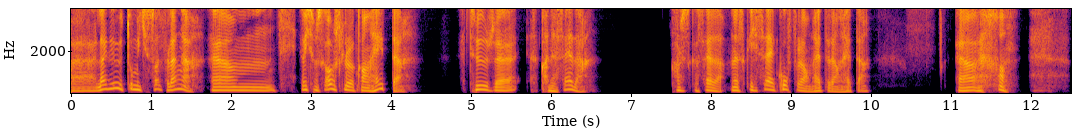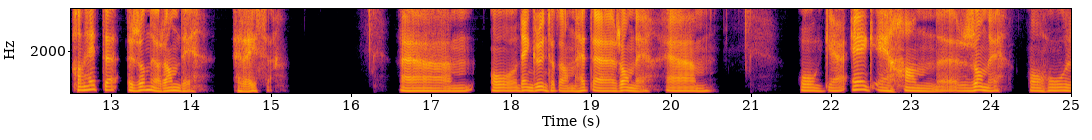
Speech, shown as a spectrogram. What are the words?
eh, legge ut om ikke så altfor lenge. Um, jeg vet ikke om jeg skal avsløre hva han heter. Jeg tror Kan jeg si det? Kanskje jeg skal si det, men jeg skal ikke si hvorfor han heter det han heter. Uh, han, han heter Ronny og Randi reise. Um, og det er en grunn til at han heter Ronny. Um, og jeg er han Ronny, og hun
